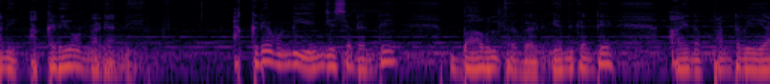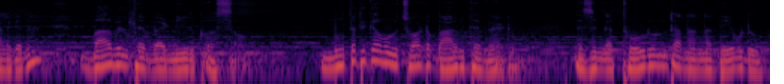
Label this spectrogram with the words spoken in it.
అని అక్కడే ఉన్నాడండి. అక్కడే ఉండి ఏం చేశాడంటే బావులు తవ్వాడు. ఎందుకంటే ఆయన పంట వేయాలి కదా బావిలు తవ్వాడు నీరు కోసం. మొదటిగా ఒక చోట బావి తవ్వాడు. నిజంగా తోడుంటానన్న దేవుడు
